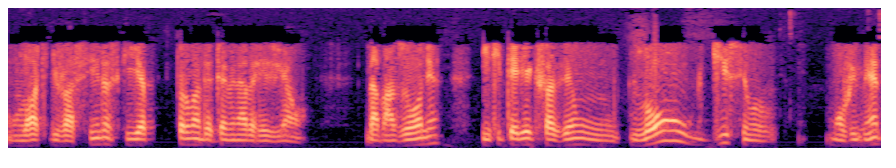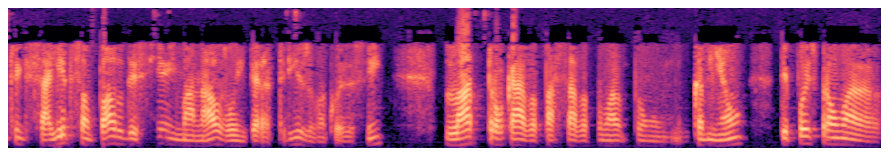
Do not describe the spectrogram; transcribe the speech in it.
um lote de vacinas que ia para uma determinada região da Amazônia, em que teria que fazer um longuíssimo movimento em que saía de São Paulo, descia em Manaus ou Imperatriz, uma coisa assim. Lá trocava, passava para um caminhão, depois para uma.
